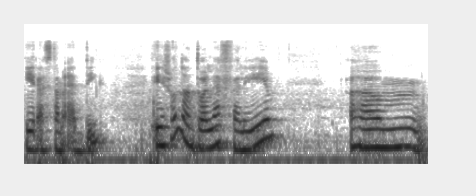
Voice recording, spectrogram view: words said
éreztem eddig. És onnantól lefelé um,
